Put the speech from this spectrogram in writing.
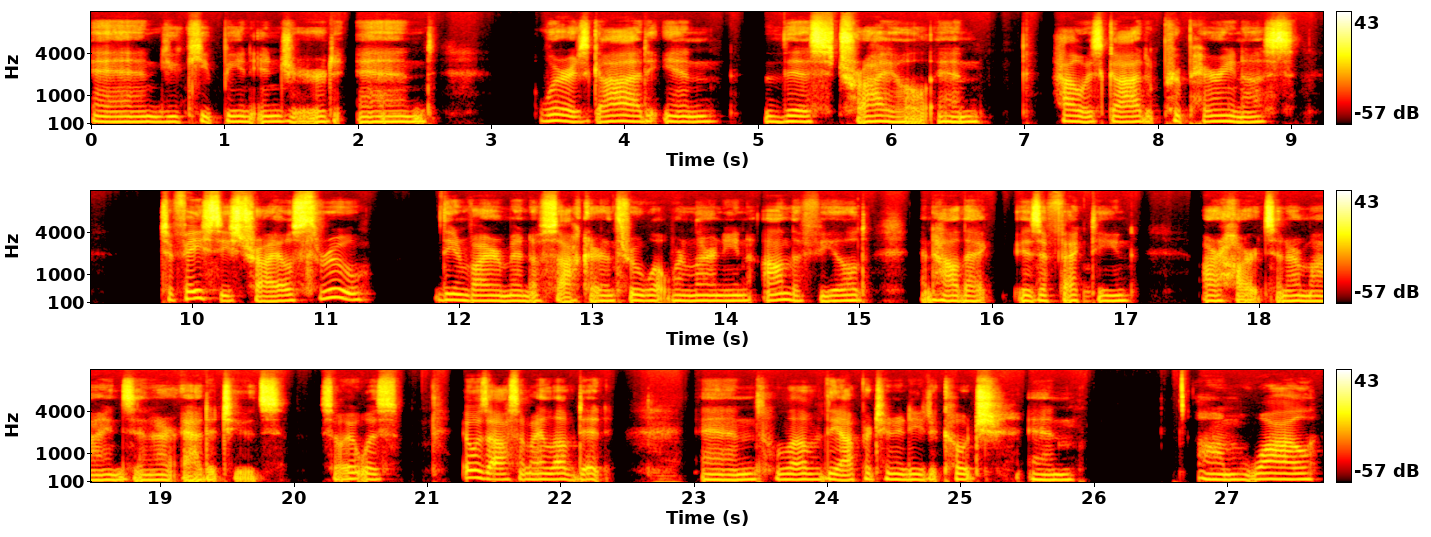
and you keep being injured. And where is God in this trial and how is God preparing us to face these trials through the environment of soccer and through what we're learning on the field and how that is affecting our hearts and our minds and our attitudes. So it was it was awesome. I loved it and loved the opportunity to coach. And um, while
